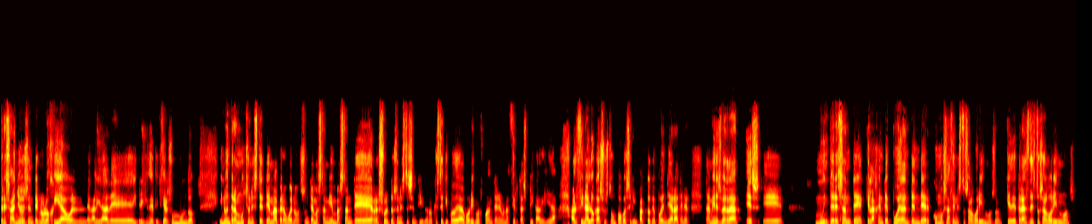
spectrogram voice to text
tres años en tecnología o en legalidad de inteligencia artificial es un mundo y no entran mucho en este tema, pero bueno, son temas también bastante resueltos en este sentido, ¿no? que este tipo de algoritmos puedan tener una cierta explicabilidad. Al final lo que asusta un poco es el impacto que pueden llegar a tener. También es verdad, es... Eh, muy interesante que la gente pueda entender cómo se hacen estos algoritmos, ¿no? que detrás de estos algoritmos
